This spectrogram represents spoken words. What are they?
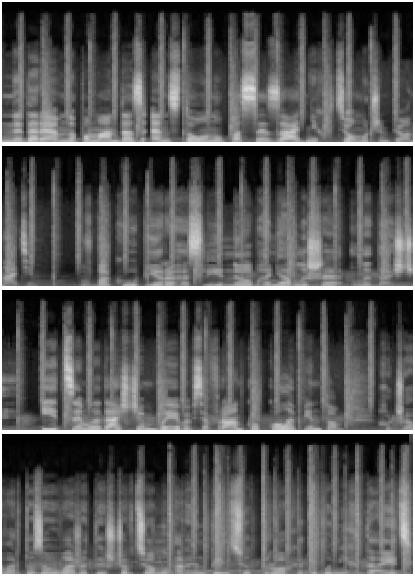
Недаремно команда з Енстоуну пасе задніх в цьому чемпіонаті. В Баку П'єра Гаслі не обганяв лише ледащий. І цим ледащем виявився Франко Колапінто. Хоча варто зауважити, що в цьому аргентинцю трохи допоміг таєць,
